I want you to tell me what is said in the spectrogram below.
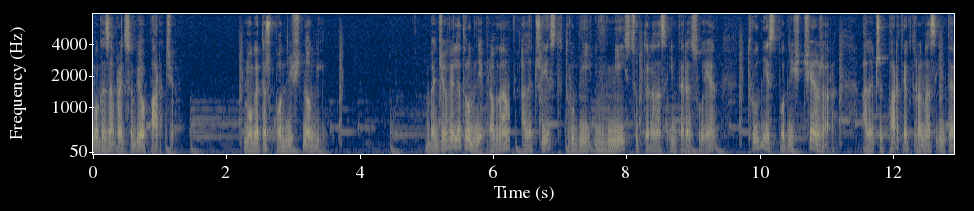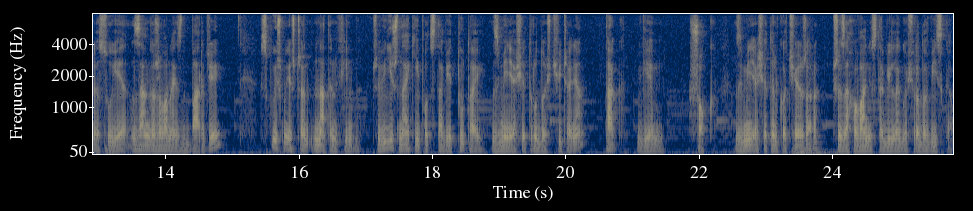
mogę zabrać sobie oparcie. Mogę też podnieść nogi. Będzie o wiele trudniej, prawda? Ale czy jest trudniej w miejscu, które nas interesuje? Trudniej jest podnieść ciężar, ale czy partia, która nas interesuje, zaangażowana jest bardziej? Spójrzmy jeszcze na ten film. Czy widzisz, na jakiej podstawie tutaj zmienia się trudność ćwiczenia? Tak, wiem, szok. Zmienia się tylko ciężar przy zachowaniu stabilnego środowiska.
